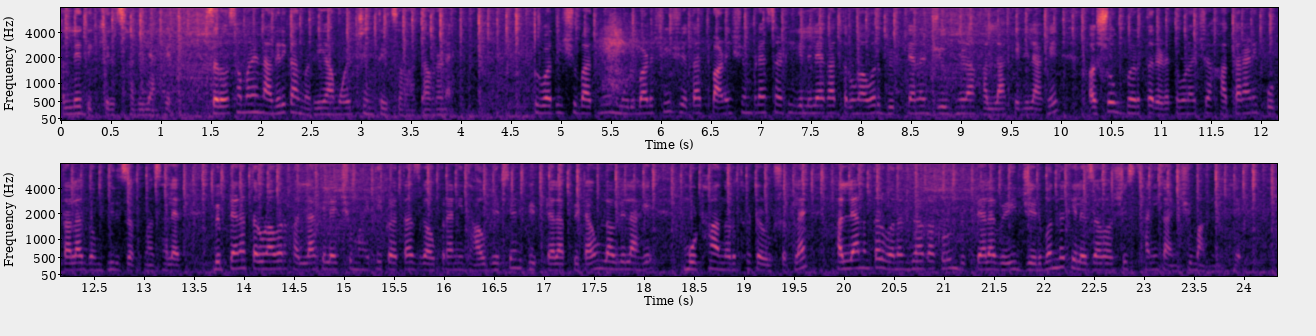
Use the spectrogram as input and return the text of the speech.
हल्ले देखील झालेले आहेत. सर्वसामान्य नागरिकांमध्ये यामुळे चिंतेचं वातावरण आहे. सुरुवातीची बातमी मुरबाडची शेतात पाणी शिंपण्यासाठी गेलेल्या एका तरुणावर बिबट्यानं जीवघेणा हल्ला केलेला आहे. अशोक भरतर या तरुणाच्या हाताला आणि पोटाला गंभीर जखमा झाल्यात. बिबट्यानं तरुणावर हल्ला केल्याची माहिती कळताच गावकऱ्यांनी धाव घेतली आणि बिबट्याला पिटाळून लावलेला आहे. मोठा अनर्थ टळू शकलाय. हल्ल्यानंतर वनविभागाकडून बिबट्याला वेळी जेरबंद केलं जावं अशी स्थानिकांची मागणी आहे.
